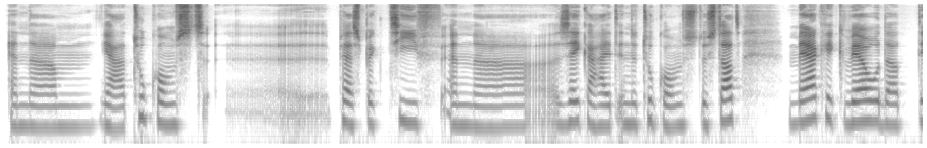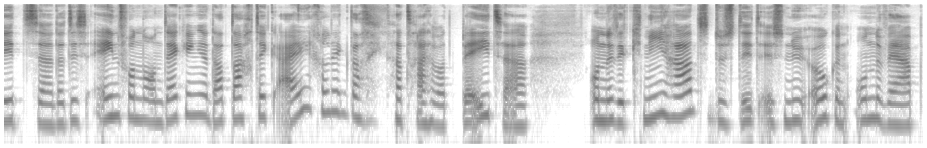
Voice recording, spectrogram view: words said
en um, ja, toekomst perspectief en zekerheid in de toekomst. Dus dat merk ik wel dat dit, dat is een van de ontdekkingen. Dat dacht ik eigenlijk, dat ik dat wat beter onder de knie had. Dus dit is nu ook een onderwerp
